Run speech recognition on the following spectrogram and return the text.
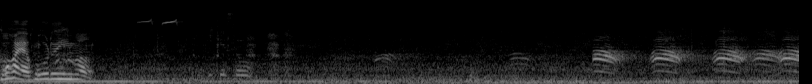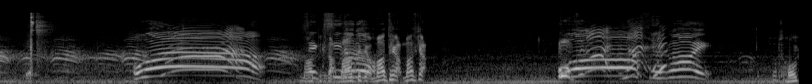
もはやホールインワン。いけそう。おお回ってきた、回ってきた、回ってきた、回ってきた。おおすごい。ちょっ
